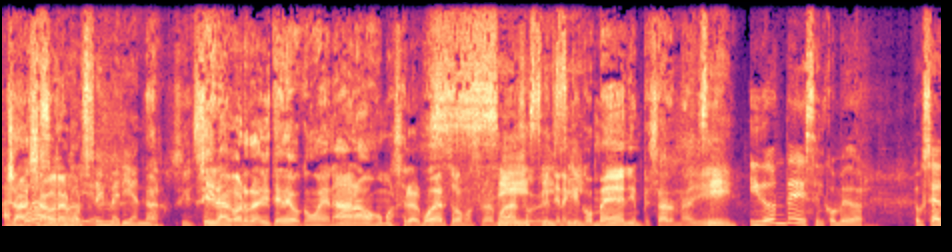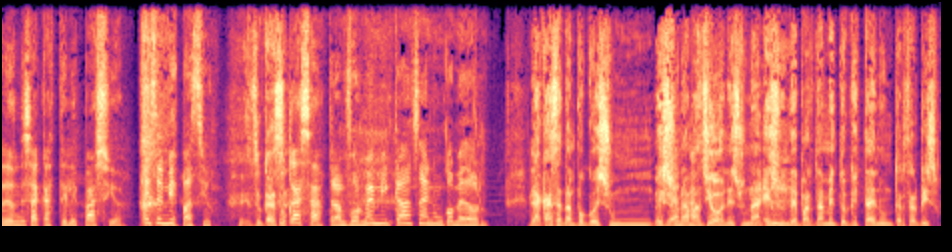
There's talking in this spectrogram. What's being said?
Ya, ya Almuerzo, ahora almuerzo. y merienda. Claro, sí. Sí, la gorda, viste, digo, como de, no, no, vamos a hacer almuerzo, vamos a hacer Sí, almuerzo, que sí, tienen sí. que comer y empezaron ahí. Sí, ¿Y dónde es el comedor? O sea, ¿de dónde sacaste el espacio? ese es mi espacio. En su ¿En casa. tu casa? Transformé mi casa en un comedor. La casa tampoco es un es Ya. una mansión, es una es un departamento que está en un tercer piso.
